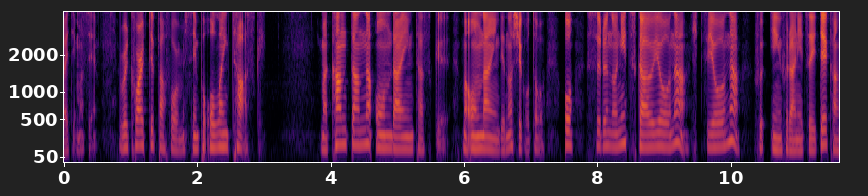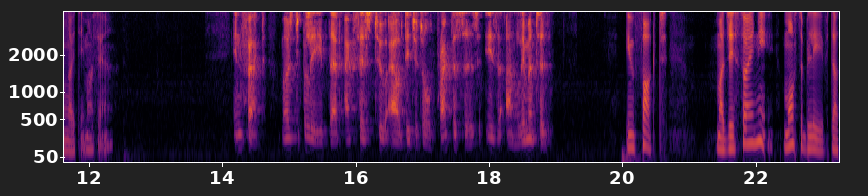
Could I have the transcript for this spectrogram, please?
えていません required to perform simple online task まあ簡単なオンラインタスク、まあ、オンラインでの仕事をするのに使うような必要なインフラについて考えていません In fact, most believe that access to our digital practices is unlimited. In fact まあ実際に most believe that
